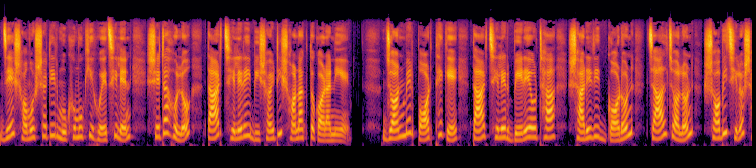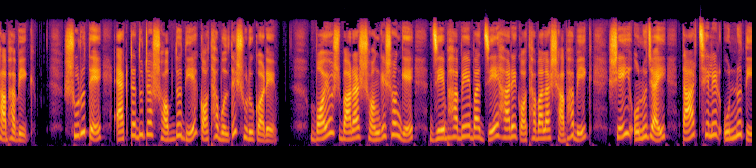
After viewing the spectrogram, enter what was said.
যে সমস্যাটির মুখোমুখি হয়েছিলেন সেটা হল তার ছেলের এই বিষয়টি শনাক্ত করা নিয়ে। জন্মের পর থেকে তার ছেলের বেড়ে ওঠা, শারীরিক গড়ন, চালচলন সবই ছিল স্বাভাবিক। শুরুতে একটা দুটা শব্দ দিয়ে কথা বলতে শুরু করে। বয়স বাড়ার সঙ্গে সঙ্গে যেভাবে বা যে হারে কথা বলা স্বাভাবিক, সেই অনুযায়ী তার ছেলের উন্নতি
